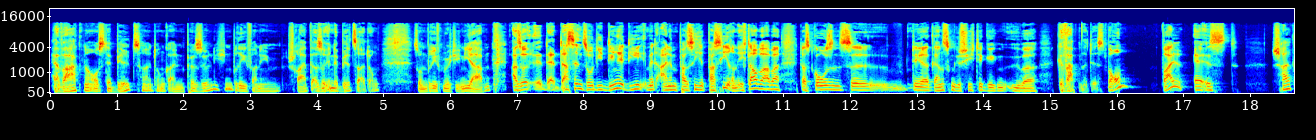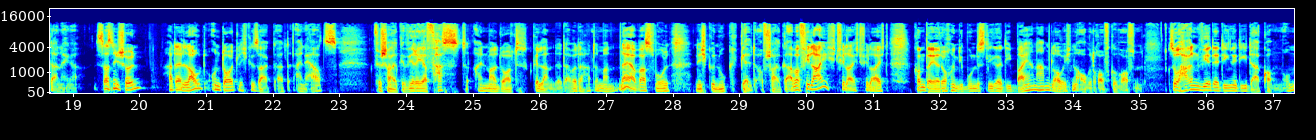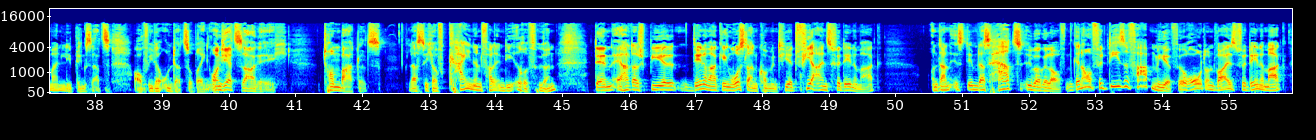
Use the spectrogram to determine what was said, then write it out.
Herr Wagner aus der Bildzeitung einen persönlichen Brief an ihn schreibt, also in der Bildzeitung. So einen Brief möchte ich nie haben. Also äh, das sind so die Dinge, die mit einem passi passieren. Ich glaube aber, dass Gosens äh, der ganzen Geschichte gegenüber gewappnet ist. Warum? Weil er ist Schalke-Anhänger. Ist das nicht schön? Hat er laut und deutlich gesagt. Hat ein Herz für Schalke. Wäre ja fast einmal dort gelandet. Aber da hatte man, naja, was wohl, nicht genug Geld auf Schalke. Aber vielleicht, vielleicht, vielleicht kommt er ja doch in die Bundesliga. Die Bayern haben, glaube ich, ein Auge drauf geworfen. So harren wir der Dinge, die da kommen, um meinen Lieblingssatz auch wieder unterzubringen. Und jetzt sage ich, Tom Bartels, lass dich auf keinen Fall in die Irre führen. Denn er hat das Spiel Dänemark gegen Russland kommentiert. 4-1 für Dänemark. Und dann ist ihm das Herz übergelaufen. Genau für diese Farben hier, für Rot und Weiß, für Dänemark.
